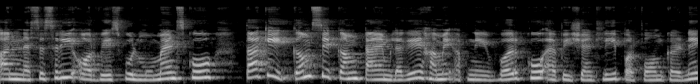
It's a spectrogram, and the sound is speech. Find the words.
अननेसेसरी और वेस्टफुल मूवमेंट्स को, ताकि कम से कम टाइम लगे हमें अपने वर्क को एफिशिएंटली परफॉर्म करने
